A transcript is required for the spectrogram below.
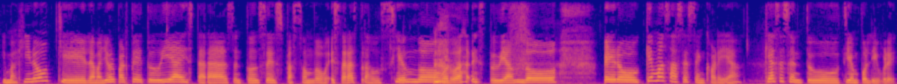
Imagino que la mayor parte de tu día estarás entonces pasando, estarás traduciendo, ¿verdad? Estudiando. Pero, ¿qué más haces en Corea? ¿Qué haces en tu tiempo libre?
